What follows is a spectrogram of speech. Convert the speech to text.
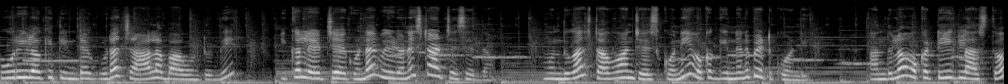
పూరీలోకి తింటే కూడా చాలా బాగుంటుంది. ఇక లేట్ చేయకుండా వీడియోని స్టార్ట్ చేసేద్దాం. ముందుగా స్టవ్ ఆన్ చేసుకొని ఒక గిన్నెని పెట్టుకోండి. అందులో ఒక టీ గ్లాస్తో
